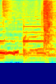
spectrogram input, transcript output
Música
